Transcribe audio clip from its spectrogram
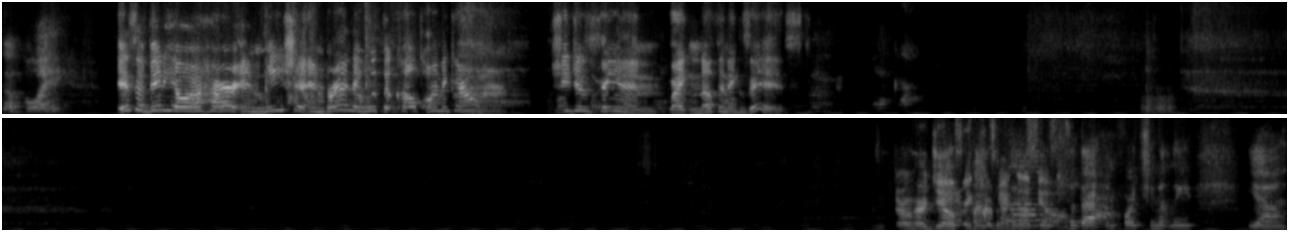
Good boy. It's a video of her and Misha and Brandon with the coke on the counter. She just saying like nothing exists. Throw her jail There's picture back up, y'all. To that, unfortunately, yeah.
